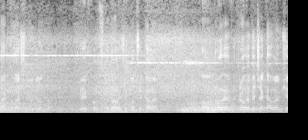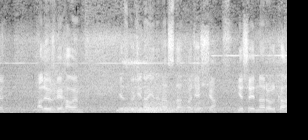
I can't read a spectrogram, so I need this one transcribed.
Tak to właśnie wygląda. Gry w Polska. Trochę się poczekałem. No, trochę, trochę wyczekałem się, ale już wjechałem. Jest godzina 11.20. Jeszcze jedna rolka.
